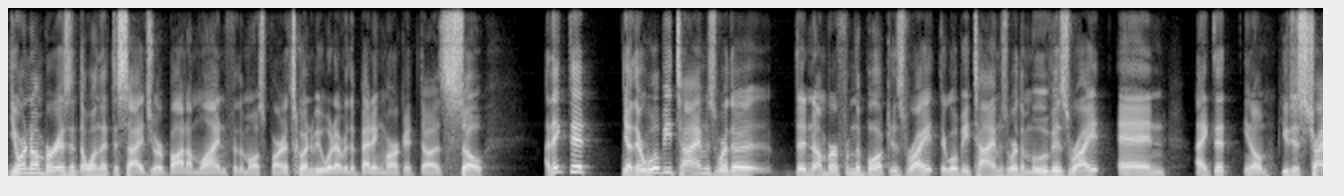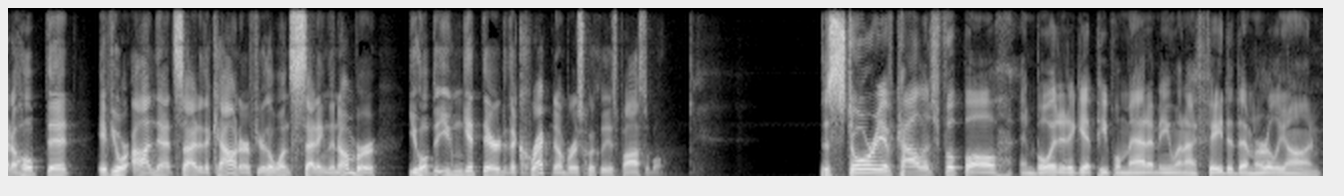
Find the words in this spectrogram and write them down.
your number isn't the one that decides your bottom line for the most part. It's going to be whatever the betting market does. So I think that you know there will be times where the the number from the book is right. There will be times where the move is right, and I think that you know you just try to hope that if you're on that side of the counter, if you're the one setting the number, you hope that you can get there to the correct number as quickly as possible. The story of college football, and boy, did it get people mad at me when I faded them early on,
